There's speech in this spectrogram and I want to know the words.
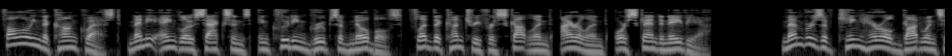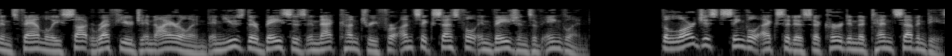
Following the conquest, many Anglo-Saxons, including groups of nobles, fled the country for Scotland, Ireland, or Scandinavia. Members of King Harold Godwinson's family sought refuge in Ireland and used their bases in that country for unsuccessful invasions of England. The largest single exodus occurred in the 1070s,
